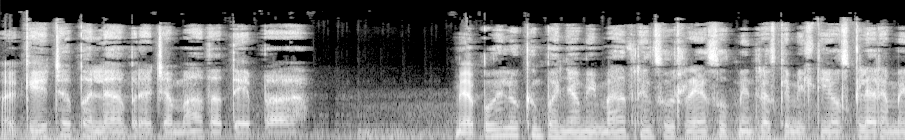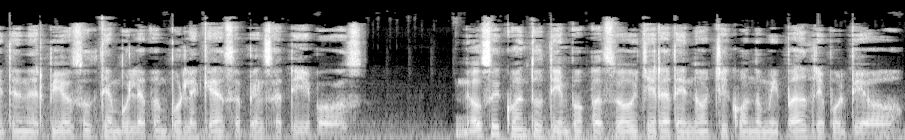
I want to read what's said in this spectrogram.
Aquella palabra llamada Tepa. Mi abuelo acompañó a mi madre en sus rezos mientras que mis tíos claramente nerviosos deambulaban por la casa pensativos. No sé cuánto tiempo pasó y era de noche cuando mi padre volvió.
